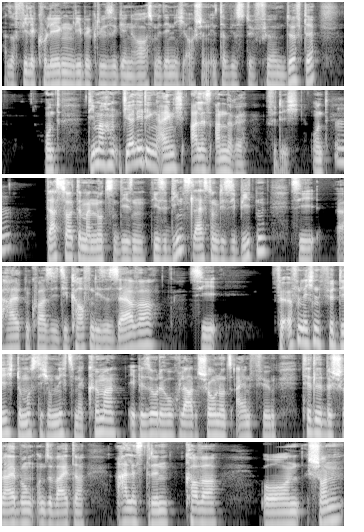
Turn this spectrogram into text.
Also viele Kollegen, liebe Grüße gehen raus, mit denen ich auch schon Interviews durchführen dürfte. Und die machen, die erledigen eigentlich alles andere für dich. Und Mhm. das sollte man nutzen, diesen, diese Dienstleistung, die sie bieten. Sie erhalten quasi, sie kaufen diese Server, sie veröffentlichen für dich, du musst dich um nichts mehr kümmern, Episode hochladen, Shownotes einfügen, Titelbeschreibung und so weiter, alles drin, Cover und schon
